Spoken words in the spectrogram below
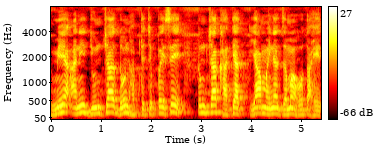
मे आणि जूनच्या दोन हप्त्याचे पैसे तुमच्या खात्यात या महिन्यात जमा होत आहेत.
